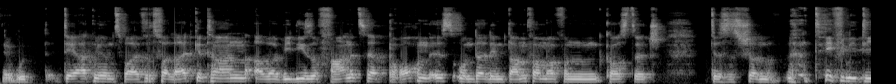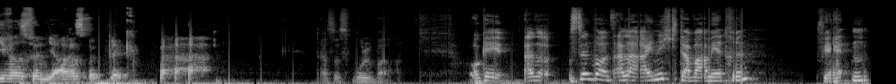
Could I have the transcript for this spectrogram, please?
Ja gut, der hat mir im Zweifelsfall leid getan, aber wie diese Fahne zerbrochen ist unter dem Dampfhammer von Kostic, das ist schon definitiv was für einen Jahresrückblick. das ist wohl wahr. Okay, also sind wir uns alle einig, da war mehr drin. Wir hätten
